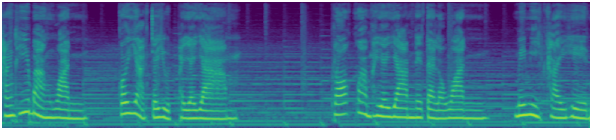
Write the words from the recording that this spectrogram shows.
ทั้งที่บางวันก็อยากจะหยุดพยายาม เพราะความพยายามในแต่ละวัน ไม่มีใครเห็น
